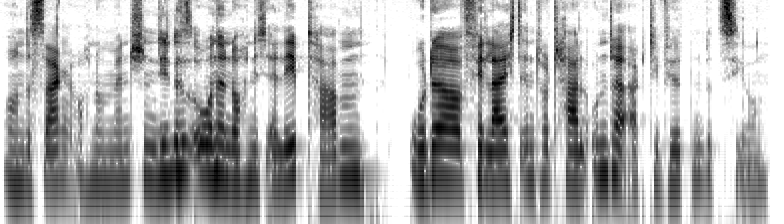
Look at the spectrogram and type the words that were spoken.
Und das sagen auch nur Menschen, die das ohne noch nicht erlebt haben oder vielleicht in total unteraktivierten Beziehungen.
